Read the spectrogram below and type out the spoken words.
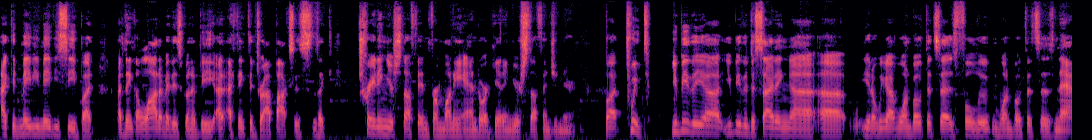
i could maybe maybe see but i think a lot of it is going to be I, I think the dropbox is like trading your stuff in for money and or getting your stuff engineered. But tweaked you be the uh you be the deciding uh uh you know we got one boat that says full loot and one boat that says nah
